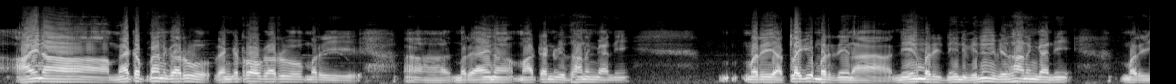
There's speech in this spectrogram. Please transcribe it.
ఆయన మేకప్ మ్యాన్ గారు వెంకట్రావు గారు మరి మరి ఆయన మాట్లాడిన విధానం కానీ మరి అట్లాగే మరి నేను నేను మరి నేను వినిన విధానం కానీ మరి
